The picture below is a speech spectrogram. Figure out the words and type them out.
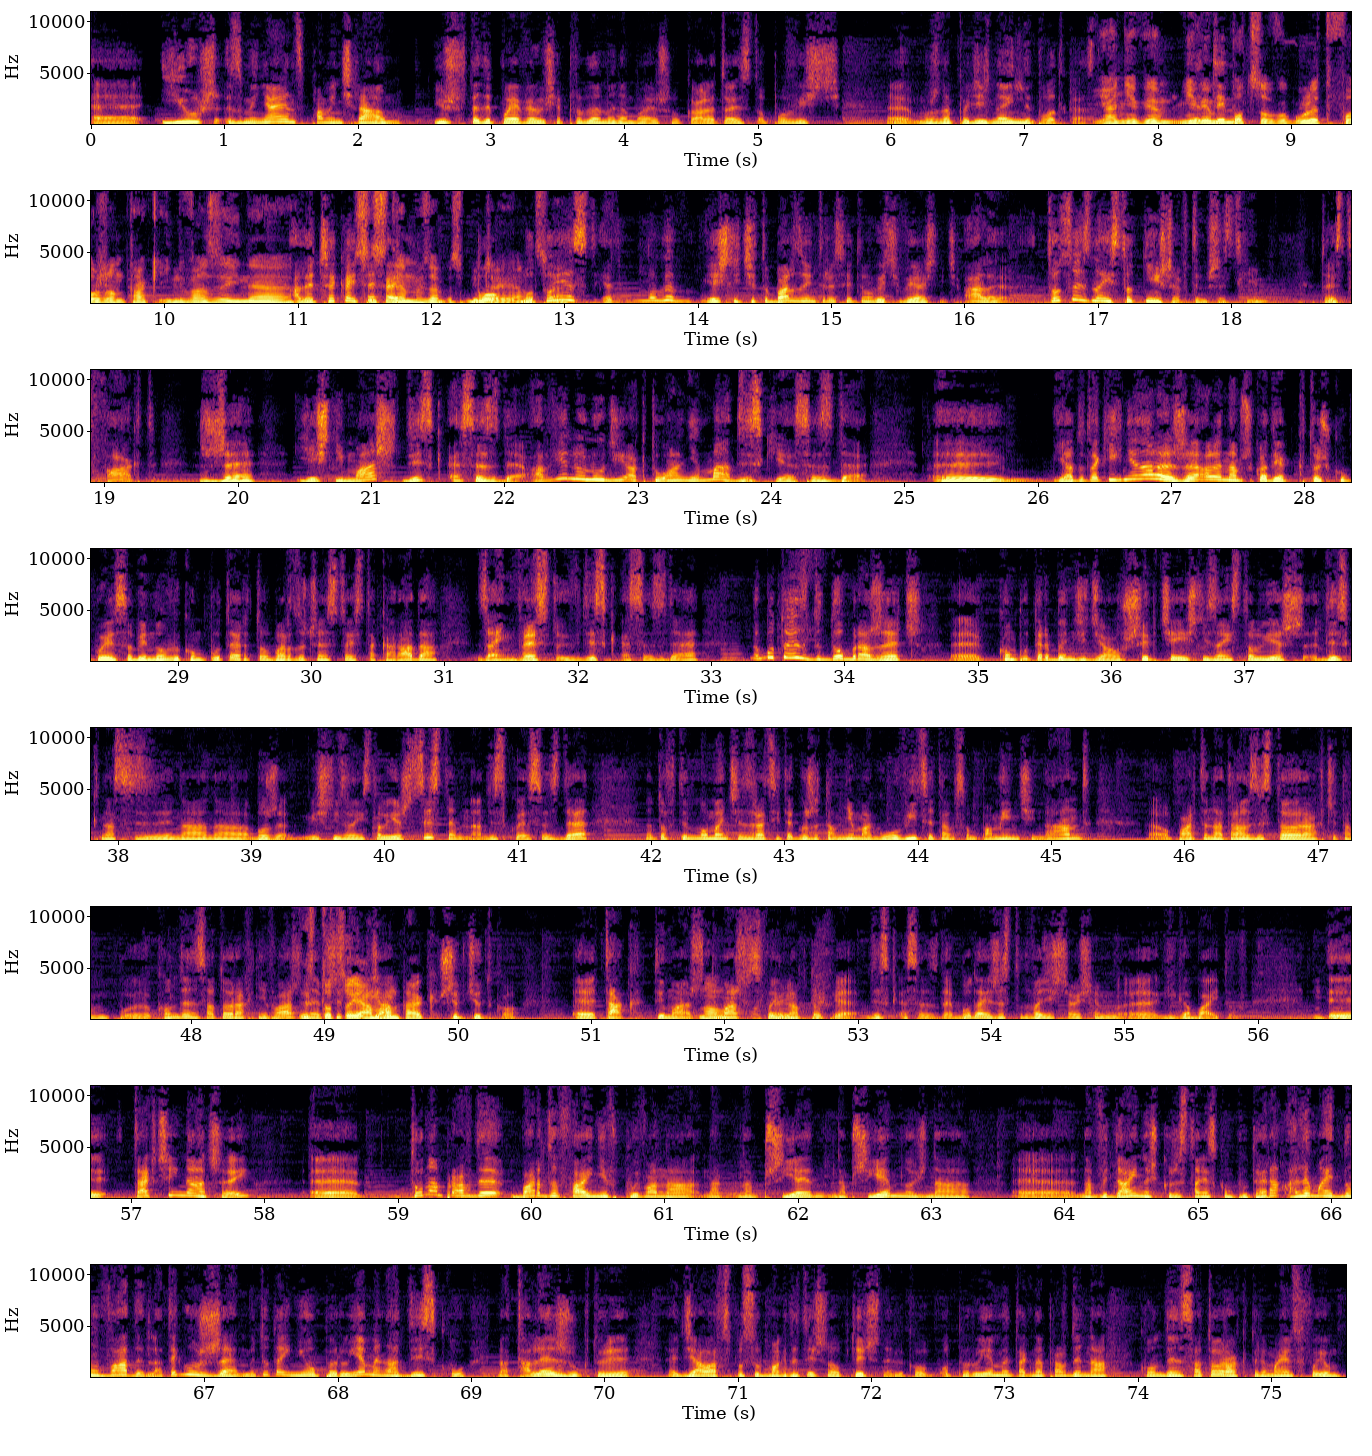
E, I już zmieniając pamięć RAM, już wtedy pojawiały się problemy na Bioshocku, ale to jest opowieść, e, można powiedzieć, na inny podcast. Ja nie wiem, nie wiem Tym- po co w ogóle tworzą tak inwazyjne Ale czekaj, czekaj, systemy bo, zabezpieczające. bo to jest, ja mogę, jeśli cię to bardzo interesuje, to mogę ci wyjaśnić, ale to, co jest najistotniejsze w tym wszystkim, to jest fakt, że jeśli masz dysk SSD, a wielu ludzi aktualnie ma dyski SSD, ja do takich nie należę, ale na przykład jak ktoś kupuje sobie nowy komputer, to bardzo często jest taka rada, zainwestuj w dysk SSD, no bo to jest dobra rzecz, e, komputer będzie działał szybciej, jeśli zainstalujesz dysk na, na, na, boże, jeśli zainstalujesz system na dysku SSD, no to w tym momencie z racji tego, że tam nie ma głowicy, tam są pamięci NAND, e, oparte na tranzystorach, czy tam e, kondensatorach, nieważne. To jest to, co ja mam, tak? Szybciutko. E, tak, ty masz. No, ty masz w swoim okej. laptopie dysk SSD, bodajże 128 e, gigabajtów. Mhm. Y, tak czy inaczej, e, to naprawdę bardzo fajnie wpływa na, na, na, przyjem, na przyjemność, na, e, na wydajność korzystania z komputera, ale ma jedną wadę, dlatego że my tutaj nie operujemy na dysku, na talerzu, który działa w sposób magnetyczno-optyczny, tylko operujemy tak naprawdę na kondensatorach, które mają swoją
